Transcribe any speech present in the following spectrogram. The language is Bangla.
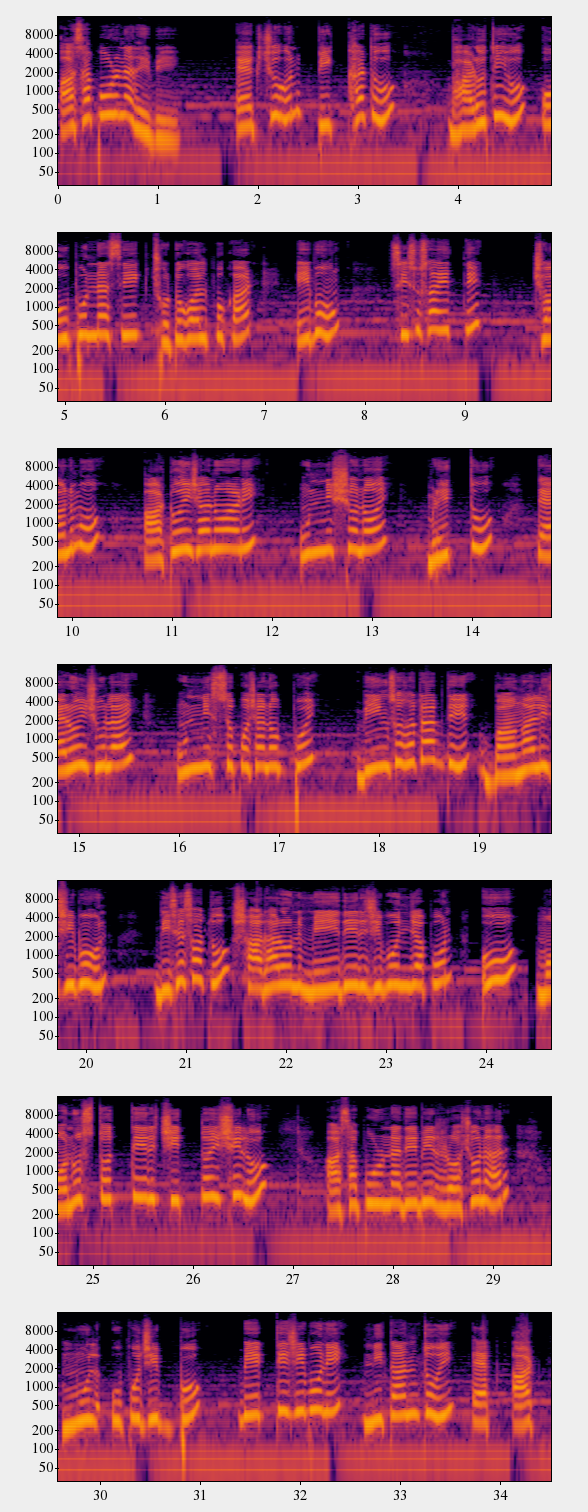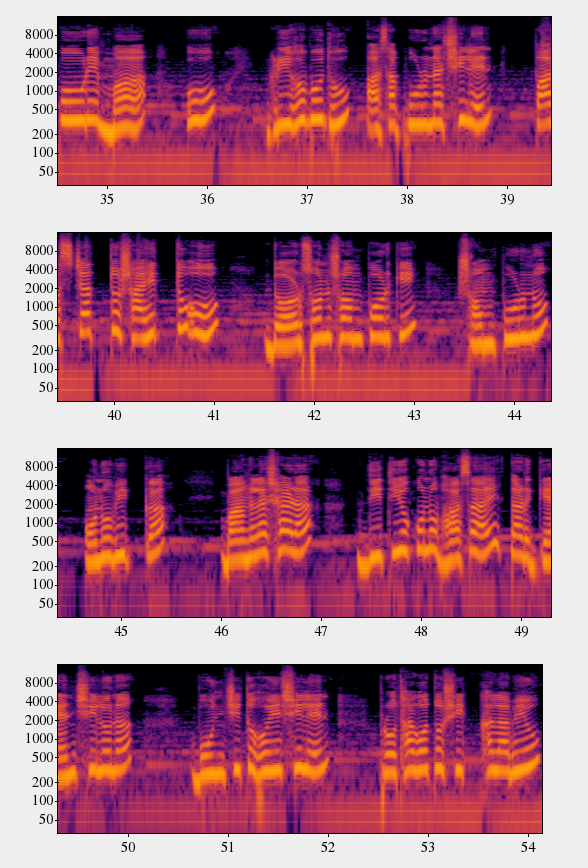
আশাপূর্ণা দেবী। একজন বিখ্যাত ভারতীয় ঔপন্যাসিক, ছোট গল্পকার এবং শিশু সাহিত্যিক। জন্ম আটই জানুয়ারি উনিশশো নয়, মৃত্যু তেরোই জুলাই উনিশশো পঁচানব্বই। বিংশ শতাব্দীর বাঙালি জীবন, বিশেষত সাধারণ মেয়েদের জীবনযাপন ও মনস্তত্ত্বের চিত্তই ছিল আশাপূর্ণা দেবীর রচনার মূল উপজীব্য ব্যক্তি জীবনে নিতান্তই এক আটপৌড়ে মা ও গৃহবধূ আশাপূর্ণা ছিলেন পাশ্চাত্য সাহিত্য ও দর্শন সম্পর্কে সম্পূর্ণ অনভিজ্ঞা। বাংলা ছাড়া দ্বিতীয় কোনো ভাষায় তার জ্ঞান ছিল না। বঞ্চিত হয়েছিলেন প্রথাগত শিক্ষালাভেও।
